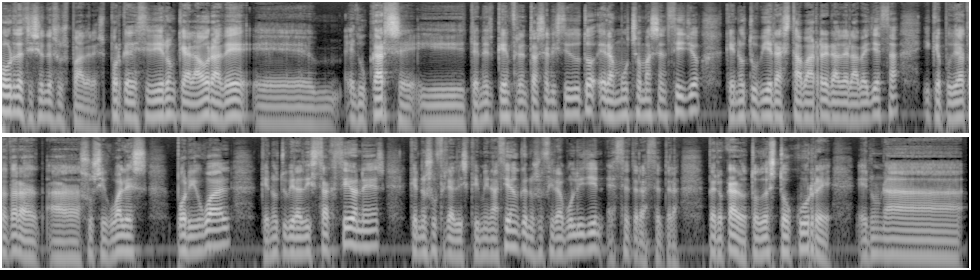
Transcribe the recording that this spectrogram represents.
por decisión de sus padres, porque decidieron que a la hora de eh, educarse y tener que enfrentarse al instituto era mucho más sencillo que no tuviera esta barrera de la belleza y que pudiera tratar a, a, sus iguales por igual, que no tuviera distracciones, que no sufriera discriminación, que no sufriera bullying, etcétera, etcétera. Pero claro, todo esto ocurre en una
